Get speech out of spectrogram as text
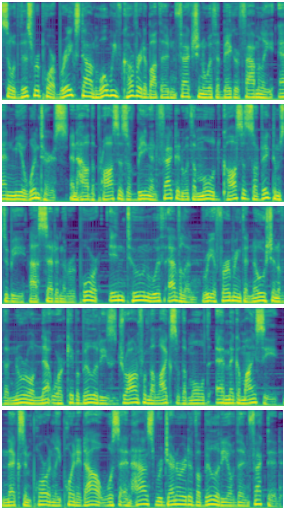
So this report breaks down what we've covered about the infection with the Baker family and Mia Winters, and how the process of being infected with the mold causes the victims to be, as said in the report, in tune with Eveline, reaffirming the notion of the neural network capabilities drawn from the likes of the mold and Megamycete. Next importantly pointed out was the enhanced regenerative ability of the infected,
